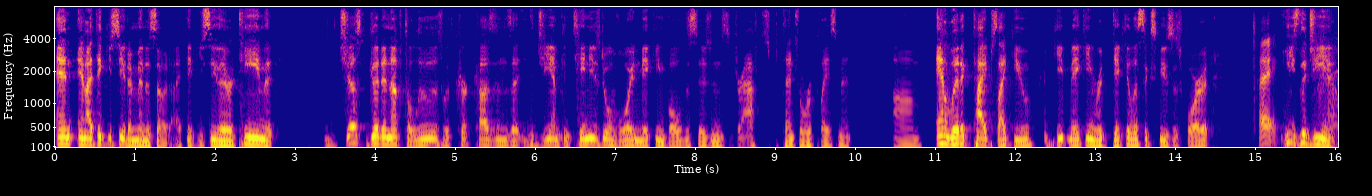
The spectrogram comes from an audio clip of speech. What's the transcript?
And and i think you see it in minnesota. I think you see their team that just good enough to lose with Kirk Cousins. That the GM continues to avoid making bold decisions, drafts potential replacement. Um, analytic types like you keep making ridiculous excuses for it. Hey, he's the GM.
